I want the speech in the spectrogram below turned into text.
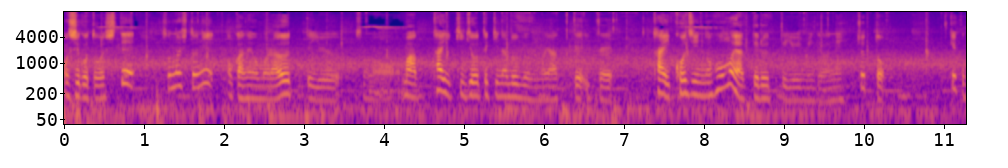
お仕事をしてその人にお金をもらうっていう、まあ、対企業的な部分もやっていて対個人の方もやってるっていう意味ではねちょっと結構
